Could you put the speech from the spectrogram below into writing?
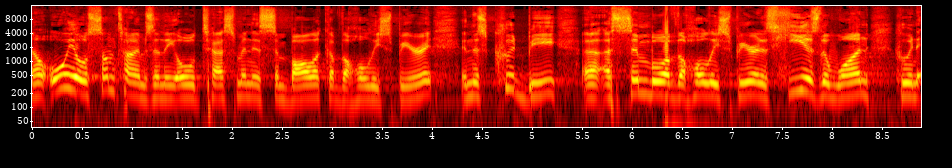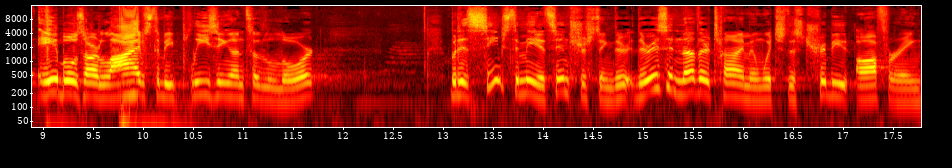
now, oil sometimes in the Old Testament is symbolic of the Holy Spirit. And this could be a, a symbol of the Holy Spirit as He is the one who enables our lives to be pleasing unto the Lord. But it seems to me it's interesting. There, there is another time in which this tribute offering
